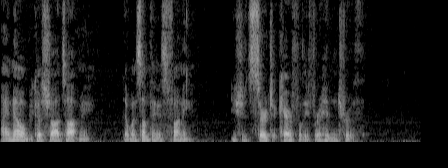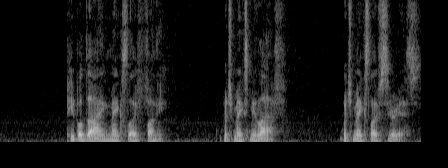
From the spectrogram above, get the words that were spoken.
I know because Shaw taught me that when something is funny, you should search it carefully for hidden truth. People dying makes life funny, which makes me laugh, which makes life serious.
